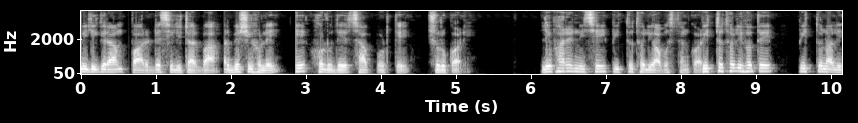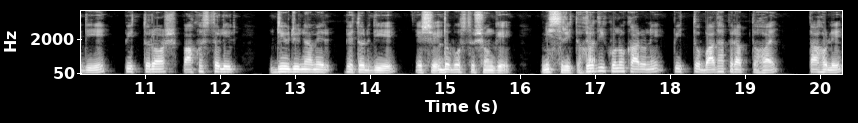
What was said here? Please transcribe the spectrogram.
মিলিগ্রাম পার ডেসিলিটার বা আর বেশি হলেই হলুদের ছাপ পড়তে শুরু করে। লিভারের নিচেই পিত্তথলি অবস্থান করে। পিত্তথলি হতে পিত্তনালী দিয়ে পিত্তরস পাকস্থলীর ডিউডিনামের ভেতর দিয়ে এসে বস্তুর সঙ্গে মিশ্রিত হয়। যদি কোনো কারণে পিত্ত বাধাপ্রাপ্ত হয়, তাহলে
